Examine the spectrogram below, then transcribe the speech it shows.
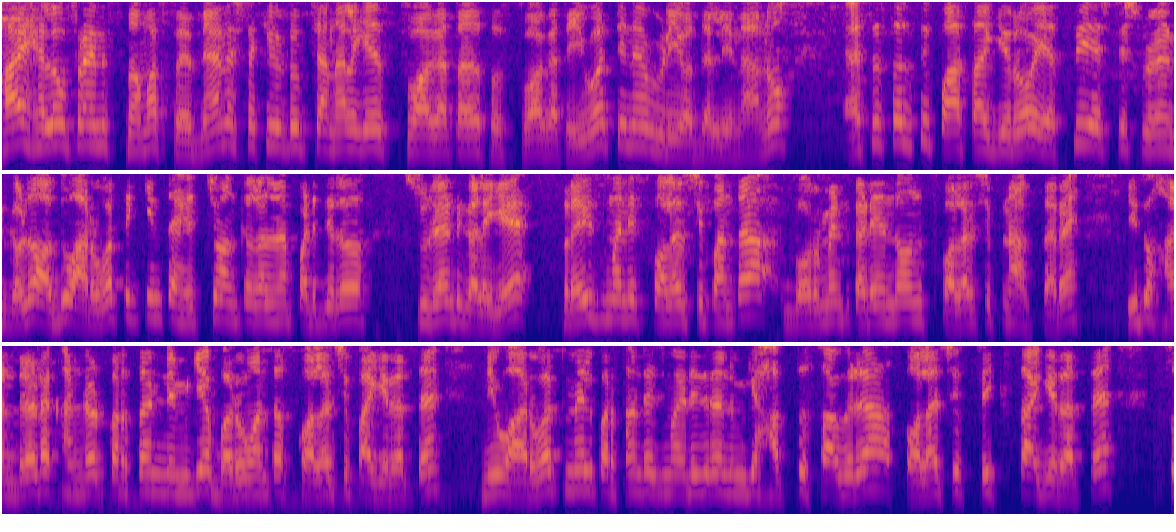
ಹಾಯ್ ಹಲೋ ಫ್ರೆಂಡ್ಸ್ ನಮಸ್ತೆ. ಜ್ಞಾನಷ್ಟಕ್ಕೆ ಯೂಟ್ಯೂಬ್ ಚಾನಲ್ಗೆ ಸ್ವಾಗತ. ಸುಸ್ವಾಗತ. ಇವತ್ತಿನ ವಿಡಿಯೋದಲ್ಲಿ ನಾನು S S L C pass ಆಗಿರೋ ಎಸ್ ಸಿ ಎಸ್ ಟಿ ಸ್ಟೂಡೆಂಟ್ಗಳು ಅದು ಅರವತ್ತಕ್ಕಿಂತ ಹೆಚ್ಚು ಅಂಕಗಳನ್ನ ಪಡೆದಿರೋ ಸ್ಟೂಡೆಂಟ್ಗಳಿಗೆ ಪ್ರೈಸ್ ಮನಿ ಸ್ಕಾಲರ್ಶಿಪ್ ಅಂತ ಗೌರ್ಮೆಂಟ್ ಕಡೆಯಿಂದ ಒಂದು ಸ್ಕಾಲರ್ಶಿಪ್ನ ಹಾಕ್ತಾರೆ. ಇದು ಹಂಡ್ರೆಡಕ್ಕೆ ಹಂಡ್ರೆಡ್ ಪರ್ಸೆಂಟ್ ನಿಮಗೆ ಬರುವಂಥ ಸ್ಕಾಲರ್ಶಿಪ್ ಆಗಿರುತ್ತೆ. ನೀವು ಅರವತ್ತು ಮೇಲೆ ಪರ್ಸೆಂಟೇಜ್ ಮಾಡಿದರೆ ನಿಮಗೆ ಹತ್ತು ಸಾವಿರ ಸ್ಕಾಲರ್ಶಿಪ್ ಫಿಕ್ಸ್ ಆಗಿರುತ್ತೆ. ಸೊ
